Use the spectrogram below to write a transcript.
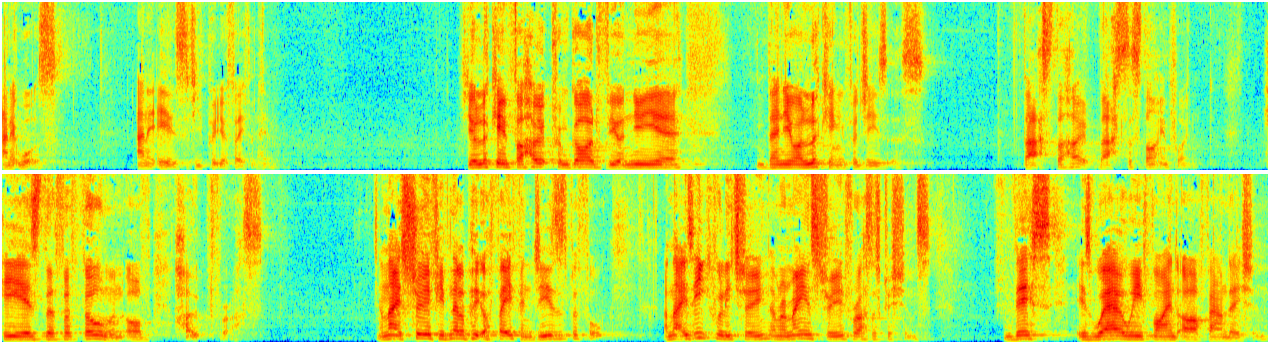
And it was. And it is if you put your faith in him. If you're looking for hope from God for your new year, then you are looking for Jesus. That's the hope. That's the starting point. He is the fulfillment of hope for us. And that is true if you've never put your faith in Jesus before. And that is equally true and remains true for us as Christians. This is where we find our foundation.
